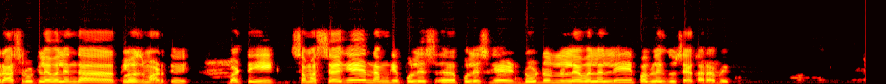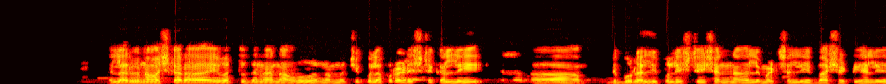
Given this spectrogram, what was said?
ಗ್ರಾಸ್ ರೂಟ್ ಲೆವೆಲ್ ಇಂದ ಕ್ಲೋಸ್ ಮಾಡ್ತೀವಿ. ಬಟ್ ಈ ಸಮಸ್ಯೆಗೆ ನಮಗೆ ಪೊಲೀಸ್ ಪೊಲೀಸ್ಗೆ ದೊಡ್ಡ ಲೆವೆಲ್ ಅಲ್ಲಿ ಪಬ್ಲಿಕ್ದು ಸಹಕಾರ ಬೇಕು. ಎಲ್ಲರಿಗೂ ನಮಸ್ಕಾರ. ಇವತ್ತು ದಿನ ನಾವು ನಮ್ಮ ಚಿಕ್ಕಬಳ್ಳಾಪುರ ಡಿಸ್ಟಿಕ್ ಅಲ್ಲಿ ದಿಬ್ಬೂರಲ್ಲಿ ಪೊಲೀಸ್ ಸ್ಟೇಷನ್ ಲಿಮಿಟ್ಸ್ ಅಲ್ಲಿ ಬಾಶೆಟ್ಟಿಯಲ್ಲಿ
